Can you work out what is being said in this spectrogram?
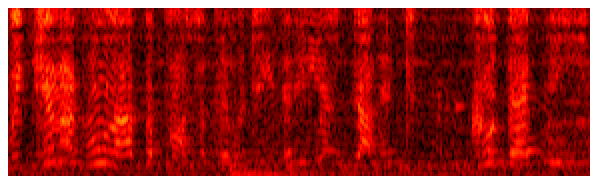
we cannot rule out the possibility that he has done it. Could that mean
